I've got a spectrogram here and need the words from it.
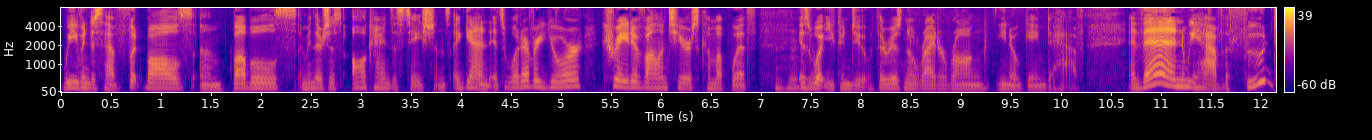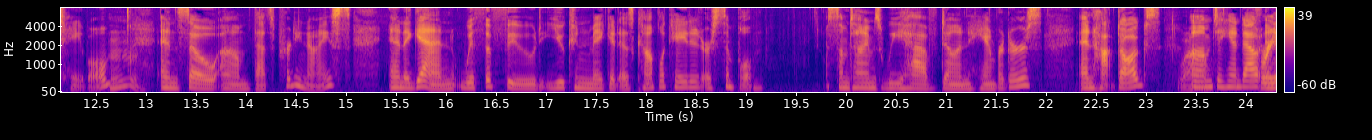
We even just have footballs um, bubbles. I mean there's just all kinds of stations. Again it's whatever your creative volunteers come up with is what you can do. There is no right or wrong you know game to have. And then we have the food table. And so um, that's pretty nice. And again with the food you can make it as complicated or simple Sometimes we have done hamburgers and hot dogs um, to hand out. Free?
